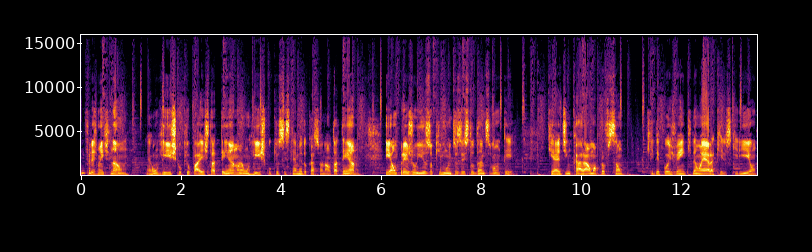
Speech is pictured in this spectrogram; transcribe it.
Infelizmente não. É um risco que o país está tendo, é um risco que o sistema educacional está tendo e é um prejuízo que muitos estudantes vão ter, que é de encarar uma profissão que depois vem que não era a que eles queriam,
